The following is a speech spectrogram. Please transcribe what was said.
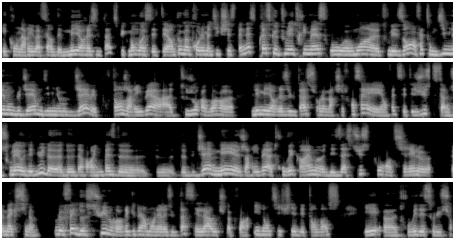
et qu'on arrive à faire des meilleurs résultats. Typiquement, moi, c'était un peu ma problématique chez Spendnest. Presque tous les trimestres ou au moins euh, tous les ans, en fait, on me diminuait mon budget, on me diminuait mon budget, mais pourtant, j'arrivais à, à, toujours avoir euh, les meilleurs résultats sur le marché français. Et en fait, c'était juste, ça me saoulait au début d'avoir une baisse de, budget, mais j'arrivais à trouver quand même des astuces pour en tirer le, le maximum. Le fait de suivre régulièrement les résultats, c'est là où tu vas pouvoir identifier des tendances et euh, trouver des solutions.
